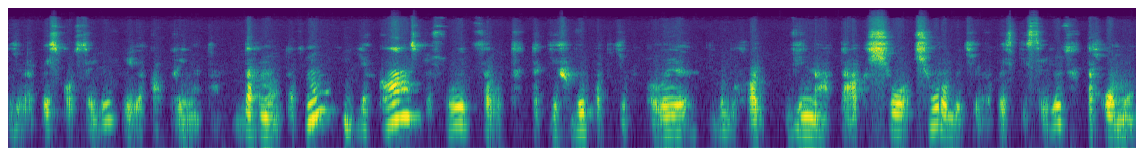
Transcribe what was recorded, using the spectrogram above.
Європейського Союзу, яка прийнята давно-давно, яка стосується от таких випадків, коли вибухла війна, так, що, що робить Європейський Союз в такому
